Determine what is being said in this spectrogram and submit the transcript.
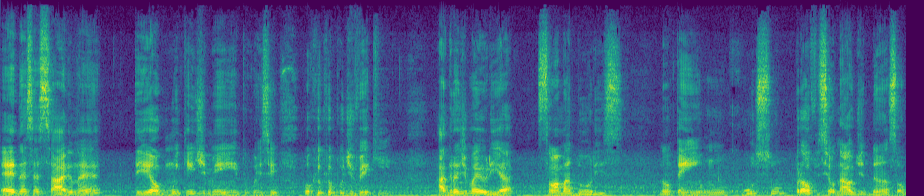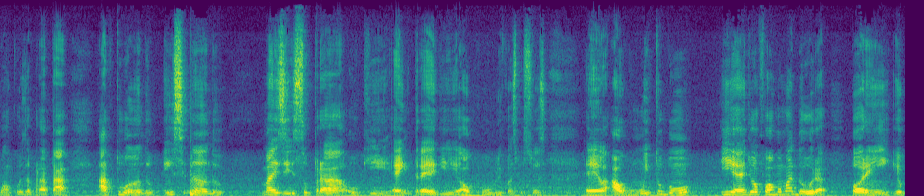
é necessário, né, ter algum entendimento, conhecer. Porque o que eu pude ver é que a grande maioria são amadores. Não tem um curso profissional de dança, alguma coisa para estar tá atuando, ensinando. Mas isso para o que é entregue ao público, as pessoas é algo muito bom e é de uma forma amadora. Porém, eu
